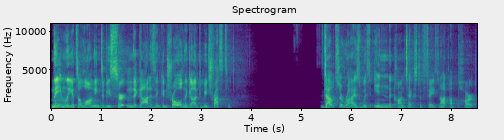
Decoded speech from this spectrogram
Namely, it's a longing to be certain that God is in control and that God can be trusted. Doubts arise within the context of faith, not apart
